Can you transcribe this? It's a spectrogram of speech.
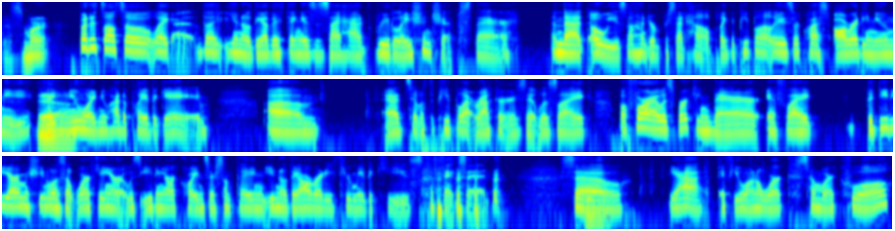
That's smart. But it's also like the, you know, the other thing is, is I had relationships there. And that always 100% helped. Like the people at Laser Quest already knew me. Yeah. They knew I knew how to play the game. Um, I'd say with the people at Rutgers, it was like before I was working there, if like the DDR machine wasn't working or it was eating our coins or something, you know, they already threw me the keys to fix it. so, yeah, if you want to work somewhere cool,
